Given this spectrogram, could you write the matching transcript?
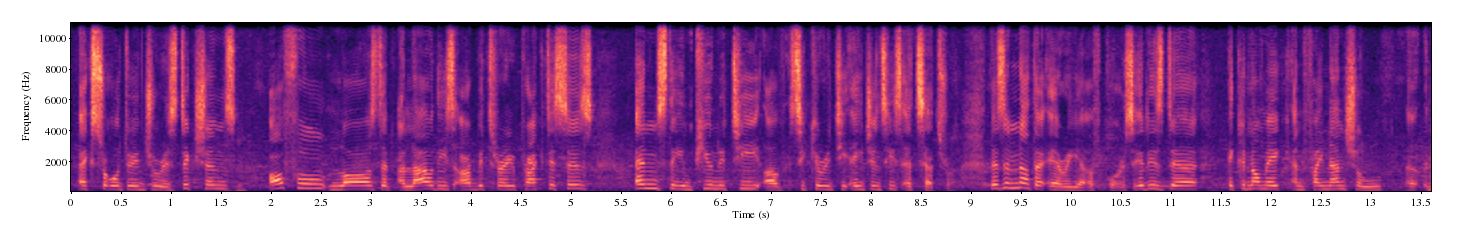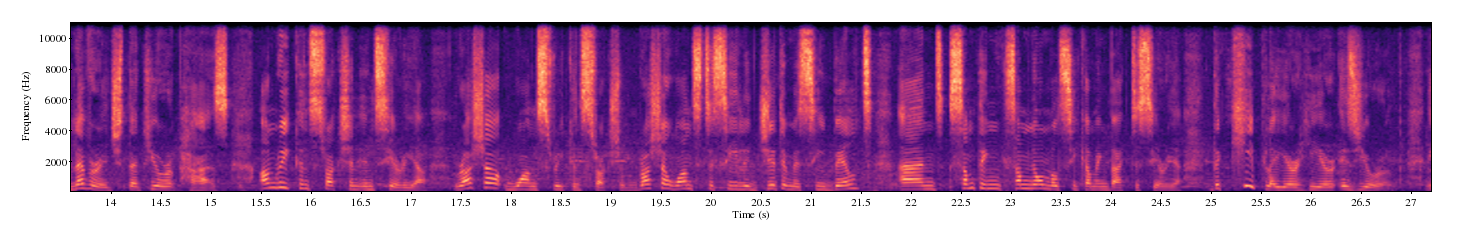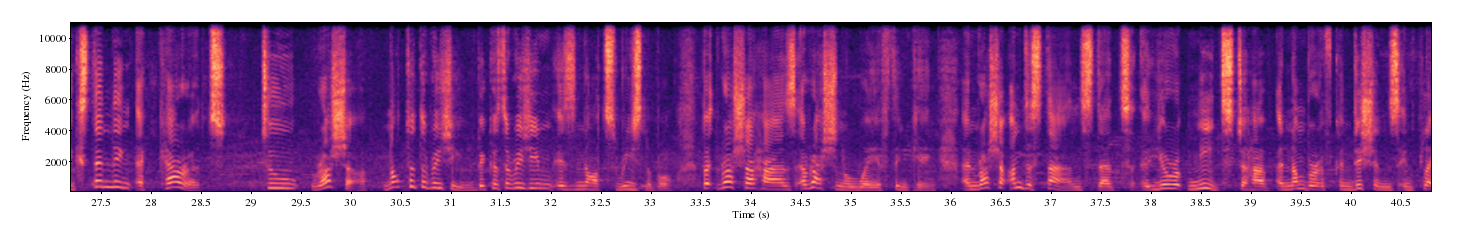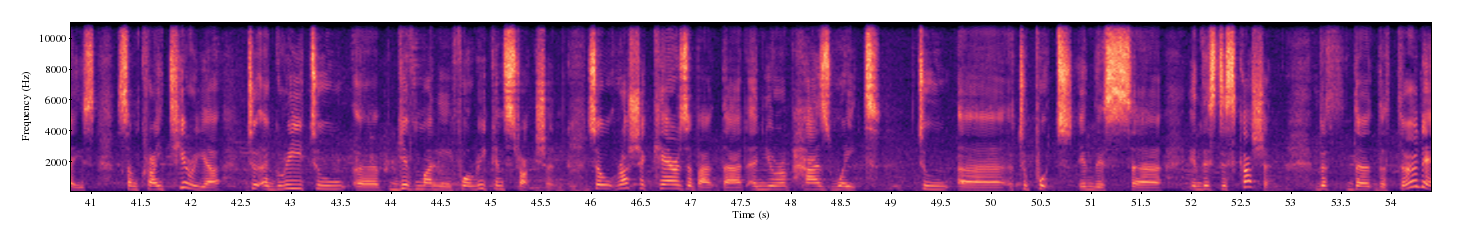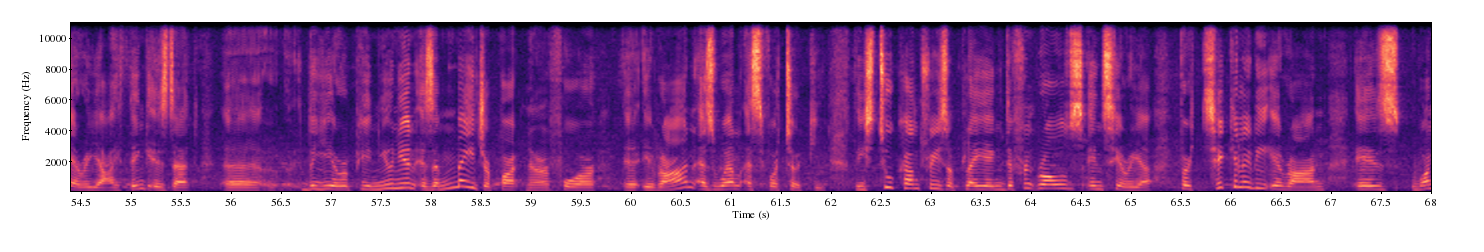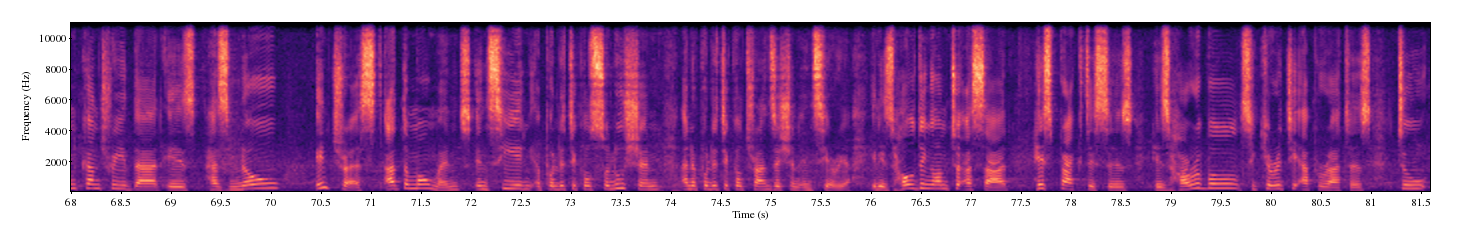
extraordinary jurisdictions, mm -hmm. awful laws that allow these arbitrary practices, ends the impunity of security agencies, etc. There's another area, of course. It is the economic and financial uh, leverage that Europe has. On reconstruction in Syria, Russia wants reconstruction. Russia wants to see legitimacy built and something, some normalcy coming back to Syria. The key player here is Europe. Extending a carrot to Russia, not to the regime, because the regime is not reasonable. But Russia has a rational way of thinking, and Russia understands that uh, Europe needs to have a number of conditions in place, some criteria to agree to uh, give money for reconstruction. Mm -hmm. So Russia cares about that, and Europe has weight to, uh, to put in this, uh, in this discussion. The, the, the, third area, I think, is that uh, the European Union is a major partner for uh, Iran as well as for Turkey. These two countries are playing different roles in Syria, particularly Iran is one country that is, has no interest at the moment in seeing a political solution and a political transition in Syria. It is holding on to Assad, his practices, his horrible security apparatus to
